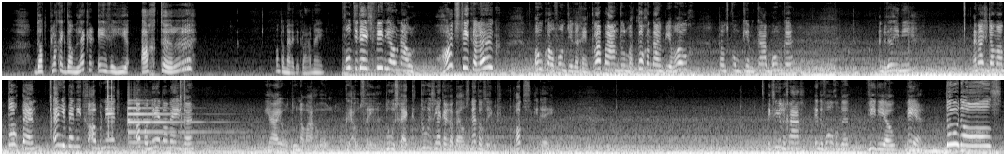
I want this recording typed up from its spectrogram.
dat plak ik dan lekker even hier achter. Want dan ben ik er klaar mee. Vond je deze video nou hartstikke leuk? Ook al vond je er geen klap aan, doen maar toch een duimpje omhoog. Anders kom ik in elkaar bonken. En dat wil je niet. En als je dan dan toch bent en je bent niet geabonneerd, abonneer dan even. Ja joh, doe nou maar gewoon. Oké, okay, schelen. Doe eens gek. Doe eens lekker rebels, net als ik. Hartstikke idee. Ik zie jullie graag in de volgende video weer. Doedels!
